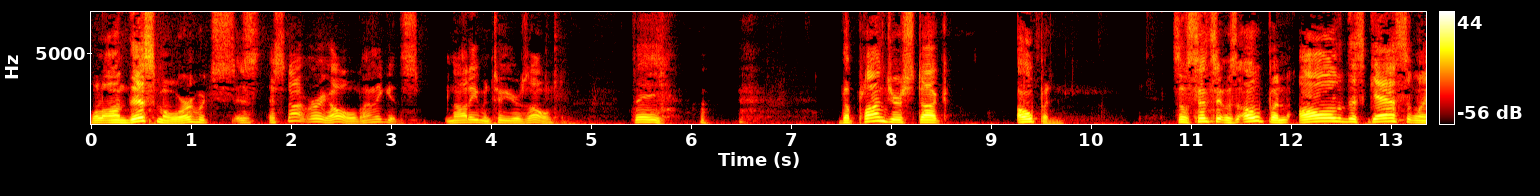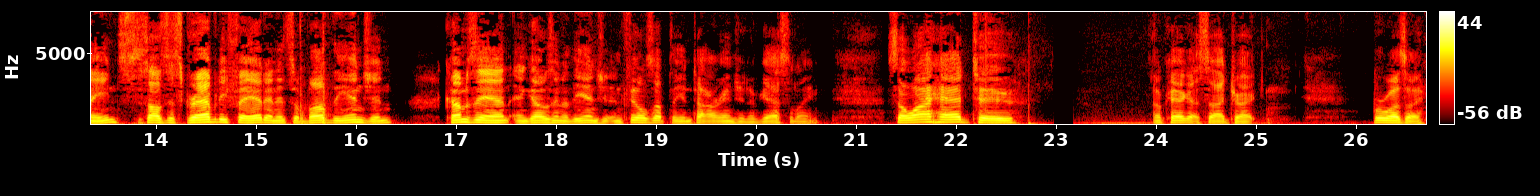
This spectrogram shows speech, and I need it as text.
Well, on this mower, which is it's not very old, I think it's not even two years old, the the plunger stuck open. So since it was open, all of this gasoline, so it's gravity fed and it's above the engine, comes in and goes into the engine and fills up the entire engine of gasoline. So I had to, okay, I got sidetracked. Where was I?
